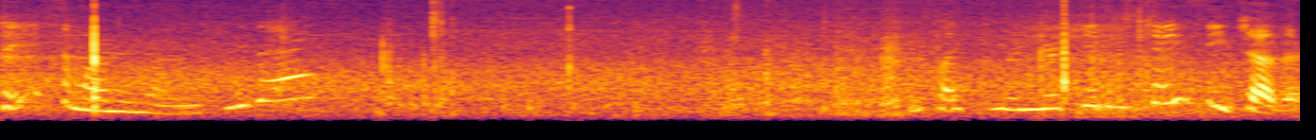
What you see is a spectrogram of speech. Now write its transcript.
chasing one another. See that? It's like you and your kitties chase each other.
